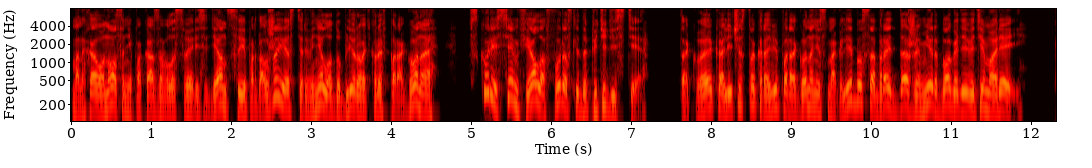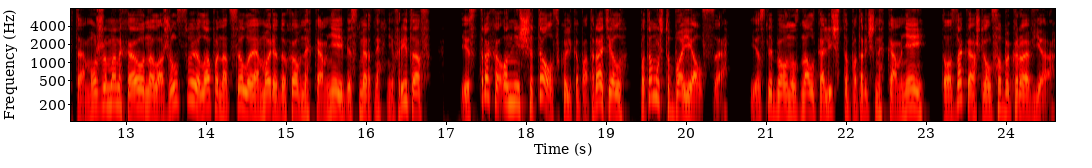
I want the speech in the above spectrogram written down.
Манхао носа не показывал из своей резиденции, продолжая остервенело дублировать кровь Парагона. Вскоре семь фиалов выросли до 50. Такое количество крови Парагона не смогли бы собрать даже мир бога девяти морей. К тому же Манхао наложил свои лапы на целое море духовных камней и бессмертных нефритов. Из страха он не считал, сколько потратил, потому что боялся. Если бы он узнал количество потраченных камней, то закашлялся бы кровью.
